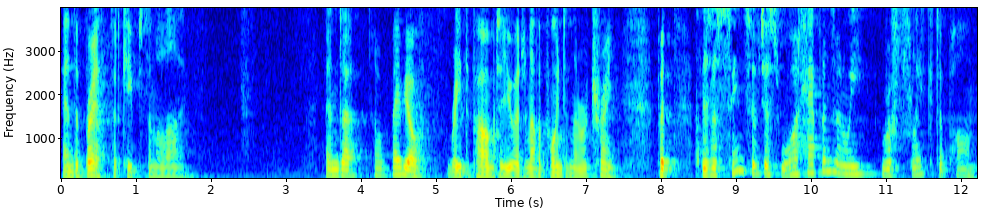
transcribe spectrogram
and the breath that keeps them alive. And uh, oh, maybe I'll read the poem to you at another point in the retreat. But there's a sense of just what happens when we reflect upon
